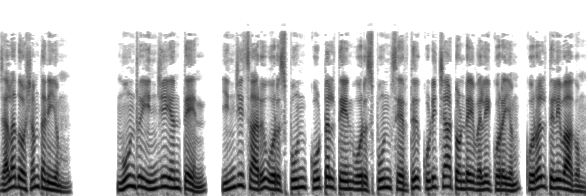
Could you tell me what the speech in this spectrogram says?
ஜலதோஷம் தனியும் மூன்று இஞ்சி என் தேன். இஞ்சி சாறு ஒரு ஸ்பூன் கூட்டல் தேன் ஒரு ஸ்பூன் சேர்த்து குடிச்சா தொண்டை வலி குறையும் குரல் தெளிவாகும்.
